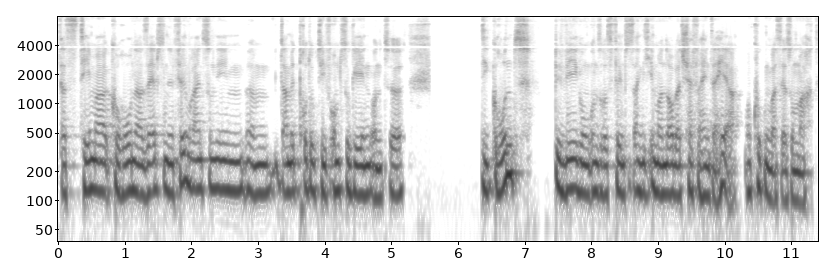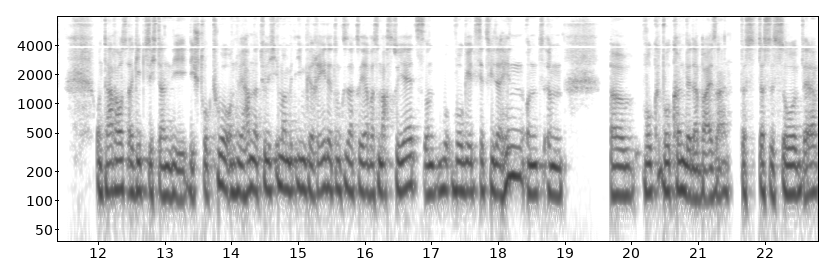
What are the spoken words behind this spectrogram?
das Thema Corona selbst in den Film reinzunehmen, ähm, damit produktiv umzugehen und äh, die Grund, Bewegung unseres Films ist eigentlich immer Norbert Schäffer hinterher und gucken, was er so macht. Und daraus ergibt sich dann die, die Struktur. Und wir haben natürlich immer mit ihm geredet und gesagt, so ja, was machst du jetzt und wo, wo geht's jetzt wieder hin und ähm, äh, wo, wo können wir dabei sein? Das, das ist so der,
